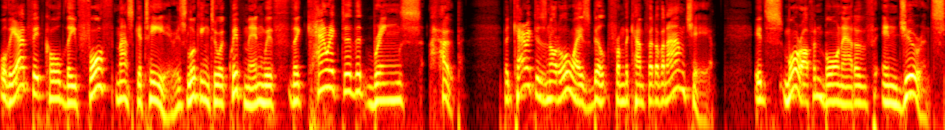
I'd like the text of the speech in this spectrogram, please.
Well, the outfit called the Fourth Musketeer is looking to equip men with the character that brings hope. But character's not always built from the comfort of an armchair. It's more often born out of endurance.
